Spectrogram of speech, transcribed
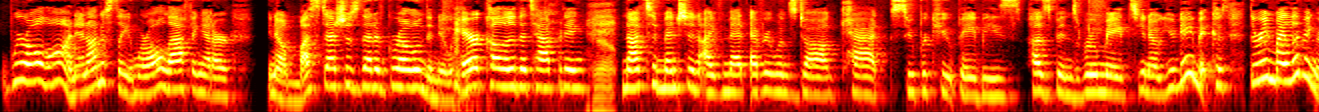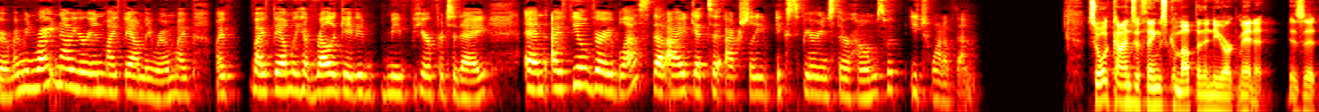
we're all on and honestly and we're all laughing at our you know, mustaches that have grown, the new hair color that's happening. Yeah. Not to mention, I've met everyone's dog, cat, super cute babies, husbands, roommates, you know, you name it, because they're in my living room. I mean, right now you're in my family room. My, my, my family have relegated me here for today. And I feel very blessed that I get to actually experience their homes with each one of them. So, what kinds of things come up in the New York Minute? Is it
